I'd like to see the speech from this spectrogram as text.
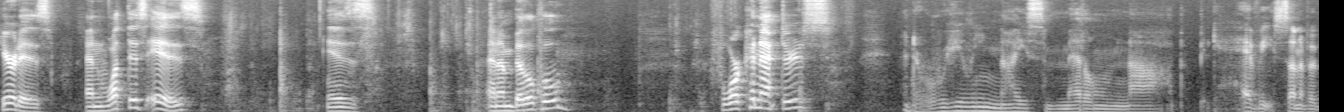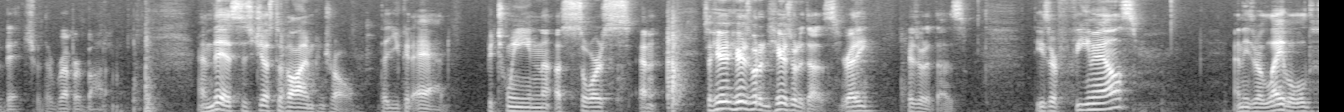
Here it is. And what this is, is an umbilical, four connectors, and a really nice metal knob. Big heavy son of a bitch with a rubber bottom. And this is just a volume control that you could add between a source and a... so here, here's what it, here's what it does. You ready? Here's what it does. These are females, and these are labeled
